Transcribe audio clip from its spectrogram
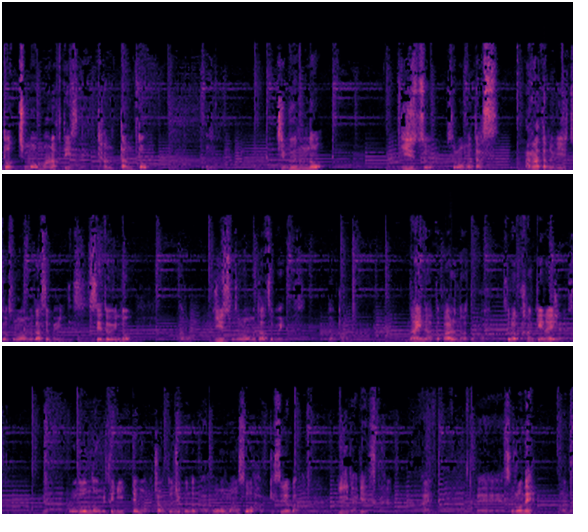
どっちも思わなくていいですね。淡々と、うん、自分の技術をそのまま出す。あなたの技術をそのまま出せばいいんです。生徒員のあの技術をそのまま出せばいいんです。なんか、ないなとかあるなとか、それは関係ないじゃないですか。もうどんなお店に行っても、ちゃんと自分のパフォーマンスを発揮すればいいだけですから。はい。えーそのね、あの、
